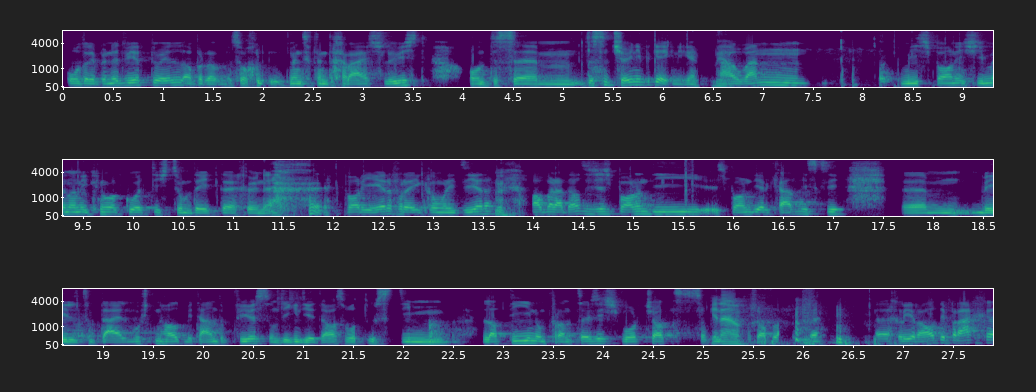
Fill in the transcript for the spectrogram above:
oder eben nicht virtuell, aber so, wenn sich dann der Kreis schließt. Und das, ähm, das sind schöne Begegnungen. Ja. Auch wenn mein Spanisch immer noch nicht genug gut ist, um dort äh, können barrierefrei kommunizieren. Aber auch das ist eine spannende, spannende Erkenntnis gewesen. Ähm, weil zum Teil musst du halt mit Händen und Füßen und irgendwie das, was du aus deinem Latein- und Französisch Wortschatz so genau. ableiten, äh, ein bisschen Rade brechen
